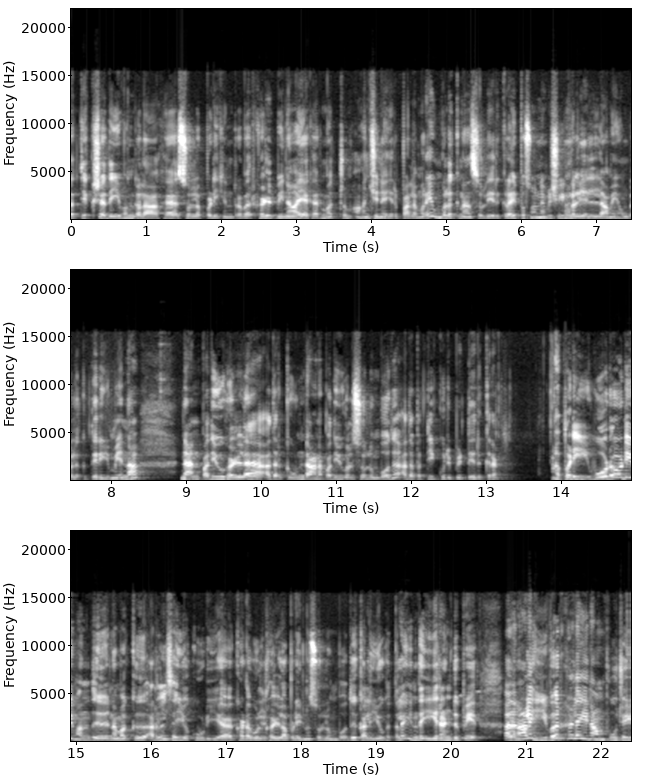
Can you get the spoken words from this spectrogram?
பிரத்யக்ஷ தெய்வங்களாக சொல்லப்படுகின்றவர்கள் விநாயகர் மற்றும் ஆஞ்சநேயர். பல முறை உங்களுக்கு நான் சொல்லியிருக்கிறேன். இப்போ சொன்ன விஷயங்கள் எல்லாமே உங்களுக்கு தெரியும். ஏன்னா நான் பதிவுகளில் அதற்கு உண்டான பதிவுகள் சொல்லும்போது அதை பற்றி குறிப்பிட்டு இருக்கிறேன் அப்படி ஓடோடி வந்து நமக்கு அருள் செய்யக்கூடிய கடவுள்கள் அப்படின்னு சொல்லும்போது கலியுகத்தில் இந்த இரண்டு பேர். அதனால் இவர்களை நாம் பூஜை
